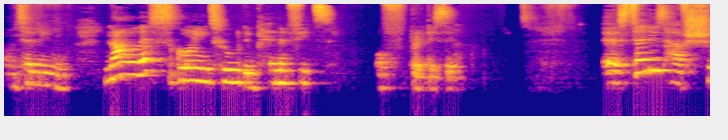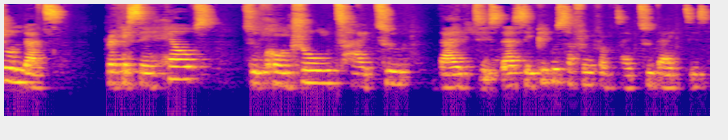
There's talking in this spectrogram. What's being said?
I'm telling you. Now let's go into the benefits of prekese. Uh, studies have shown that prekese helps to control type 2 diabetes. That's it, people suffering from type 2 diabetes,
